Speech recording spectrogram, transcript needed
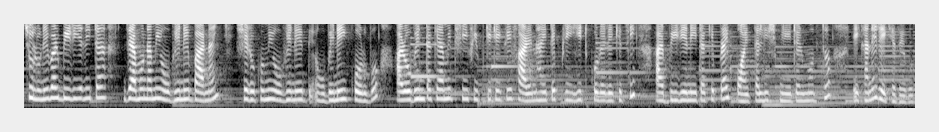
চলুন এবার বিরিয়ানিটা যেমন আমি ওভেনে বানাই, সেরকমই ওভেনে ওভেনেই করব। আর ওভেনটাকে আমি থ্রি ফিফটি ডিগ্রি ফারেনহাইটে প্রিহিট করে রেখেছি। আর বিরিয়ানিটাকে প্রায় পঁয়তাল্লিশ মিনিটের মধ্যে এখানে রেখে দেবো।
